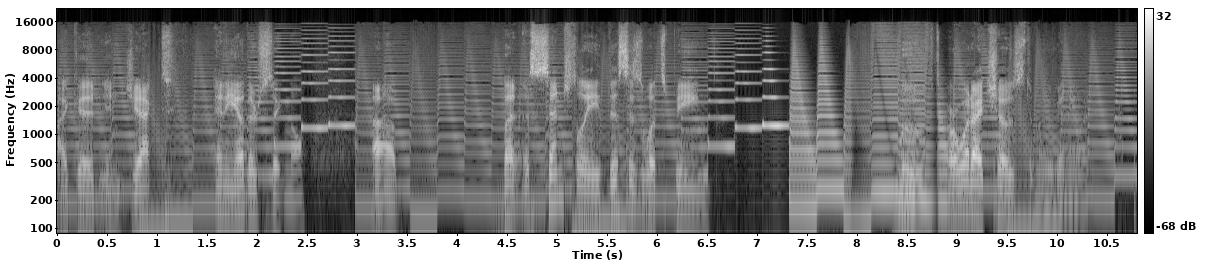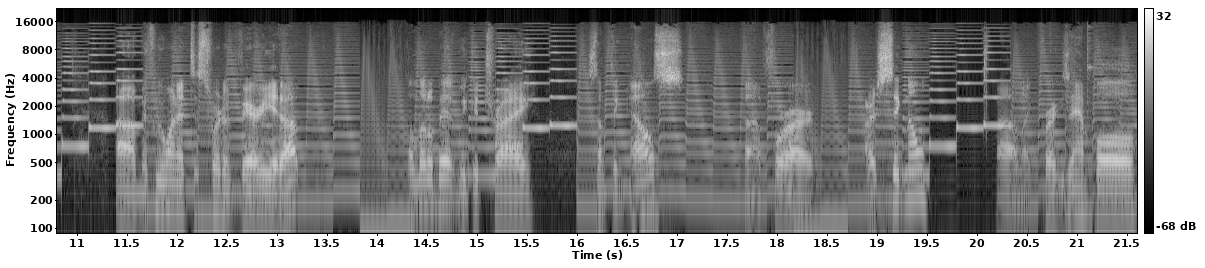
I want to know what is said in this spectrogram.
I could inject any other signal. Uh, but essentially, this is what's being moved, or what I chose to move. Um, if we wanted to sort of vary it up a little bit, we could try something else uh, for our, our signal. Uh, like, for example,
